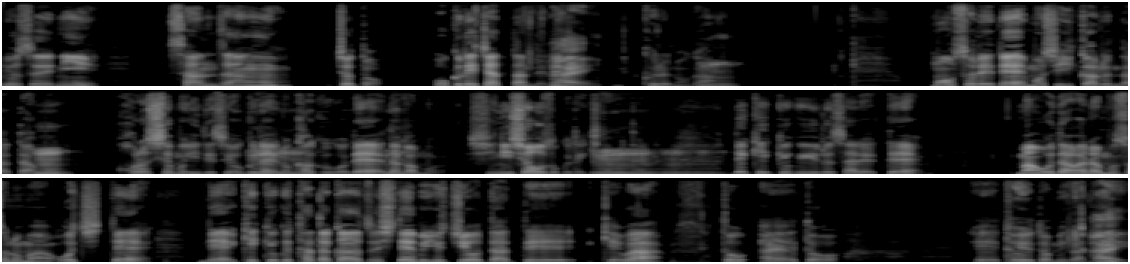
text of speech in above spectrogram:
ん。要するに散々ちょっと遅れちゃったんでね、はい。来るのが、うん。もうそれでもし怒るんだったらもううん殺してもいいですよぐらいの覚悟で、んだからもう死に装束できたみたいな、んで結局許されてまあ小田原もそのまま落ちてで結局戦わずして一応伊達家はと,、えーとえー豊臣方にはい。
